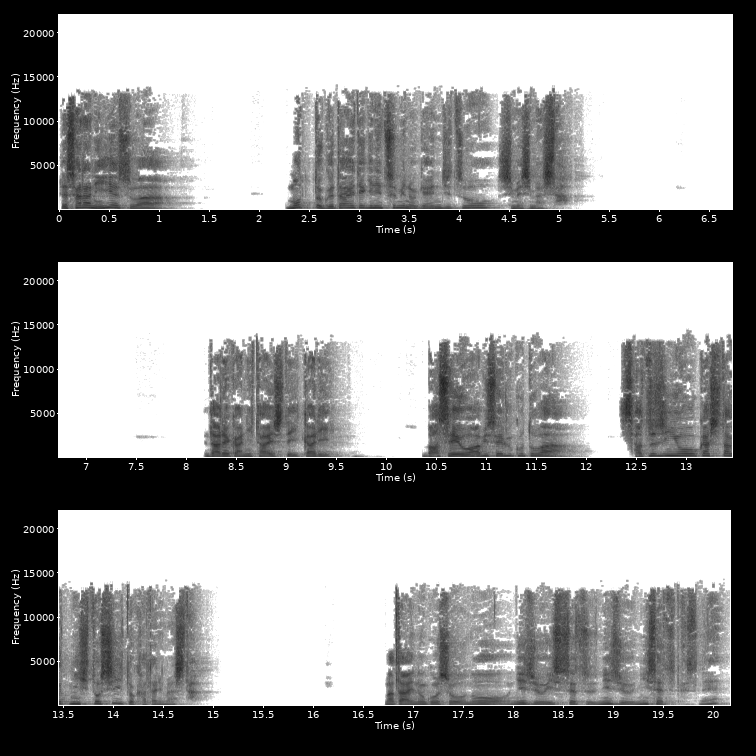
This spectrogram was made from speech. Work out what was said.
で、さらにイエスは、もっと具体的に罪の現実を示しました。誰かに対して怒り、罵声を浴びせることは殺人を犯したに等しいと語りました。マタイの5章の21節、22節ですね。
